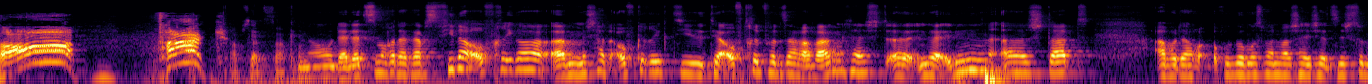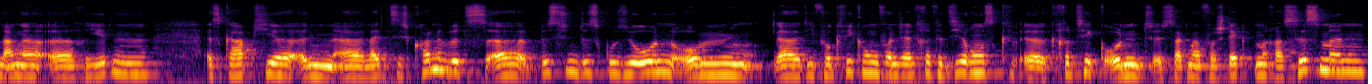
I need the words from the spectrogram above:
Oh! Fuck! Abseits davon. Genau, der letzten Woche, da gab es viele Aufreger. Ähm, mich hat aufgeregt die, der Auftritt von Sarah Wagenknecht äh, in der Innenstadt. Aber darüber muss man wahrscheinlich jetzt nicht so lange äh, reden. Es gab hier in äh, Leipzig-Konnewitz ein äh, bisschen Diskussion um äh, die Verquickung von Gentrifizierungskritik und, ich sag mal, versteckten Rassismen.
